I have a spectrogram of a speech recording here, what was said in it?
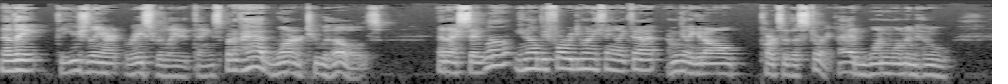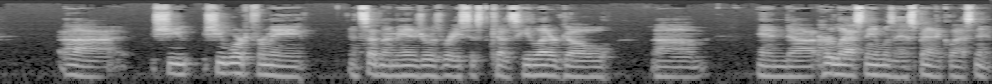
Now they they usually aren't race related things, but I've had one or two of those. And I say, well, you know, before we do anything like that, I'm going to get all parts of the story. I had one woman who uh, she she worked for me and said my manager was racist because he let her go, um, and uh, her last name was a Hispanic last name.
